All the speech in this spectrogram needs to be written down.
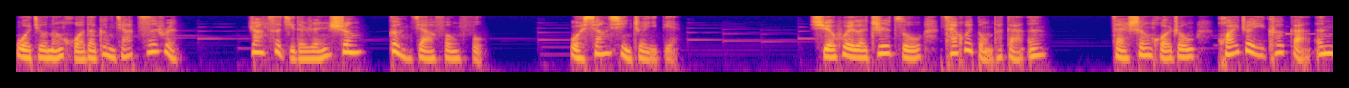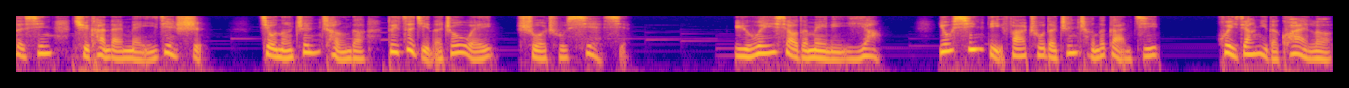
我就能活得更加滋润，让自己的人生更加丰富。我相信这一点。学会了知足，才会懂得感恩。在生活中，怀着一颗感恩的心去看待每一件事，就能真诚的对自己的周围说出谢谢。与微笑的魅力一样，由心底发出的真诚的感激，会将你的快乐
